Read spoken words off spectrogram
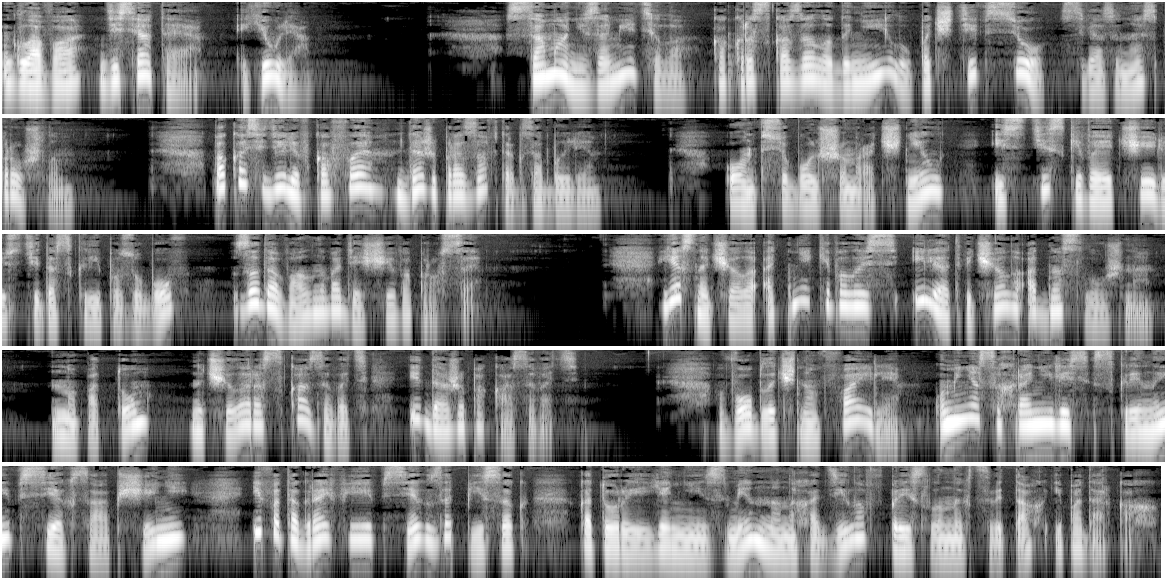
Глава десятая. Юля. Сама не заметила, как рассказала Даниилу почти все, связанное с прошлым. Пока сидели в кафе, даже про завтрак забыли. Он все больше мрачнел и, стискивая челюсти до скрипа зубов, задавал наводящие вопросы. Я сначала отнекивалась или отвечала односложно, но потом начала рассказывать и даже показывать. В облачном файле у меня сохранились скрины всех сообщений и фотографии всех записок, которые я неизменно находила в присланных цветах и подарках.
